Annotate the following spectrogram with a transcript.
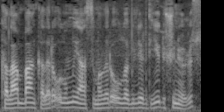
kalan bankalara olumlu yansımaları olabilir diye düşünüyoruz.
